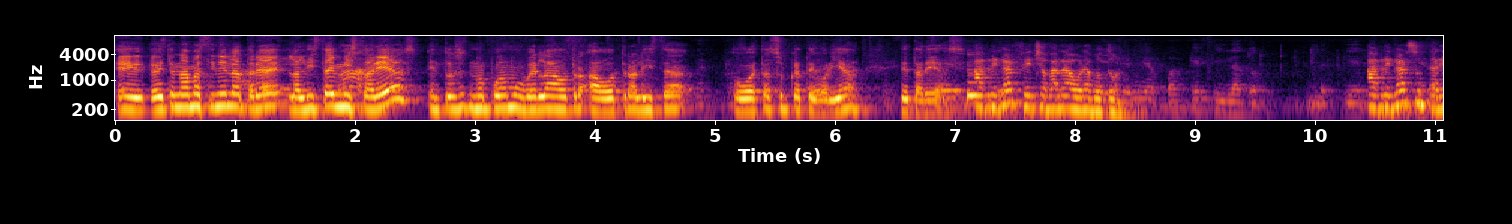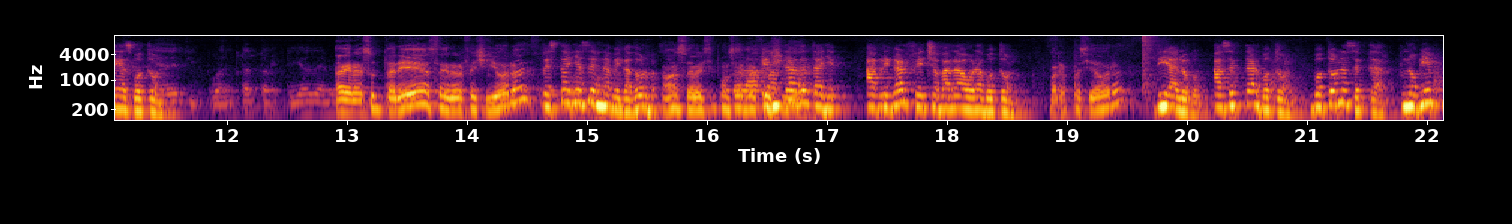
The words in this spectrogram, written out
Eh, ahorita nada más tiene la tarea, la lista de mis tareas, entonces no puedo moverla a otra, a otra lista o esta subcategoría de tareas. Agregar fecha barra hora botón. Agregar subtareas botón. Agregar subtareas, agregar fecha y hora. Pestañas del navegador. Vamos a ver si podemos agregar fecha Editar detalle. Agregar fecha barra hora botón. Barra espaciadora. Diálogo. Aceptar botón. Botón aceptar. Noviembre.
